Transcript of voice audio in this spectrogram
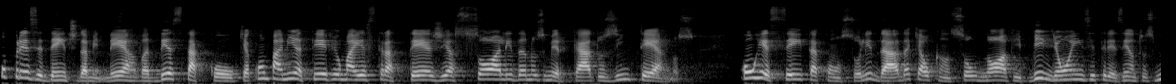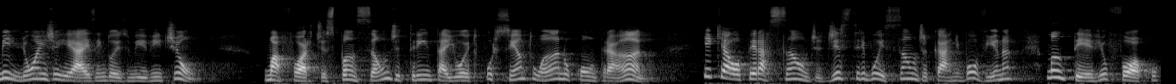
O presidente da Minerva destacou que a companhia teve uma estratégia sólida nos mercados internos com receita consolidada que alcançou 9 bilhões e 300 milhões de reais em 2021. Uma forte expansão de 38% ano contra ano e que a operação de distribuição de carne bovina manteve o foco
